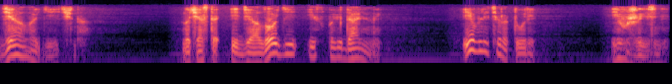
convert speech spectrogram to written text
диалогична. Но часто идеологии исповедальны и в литературе, и в жизни.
